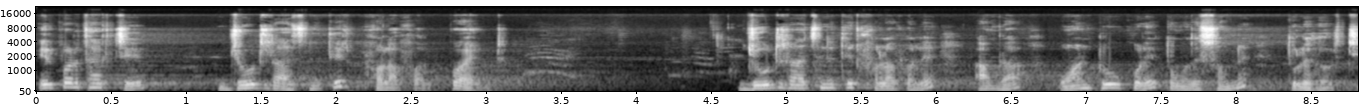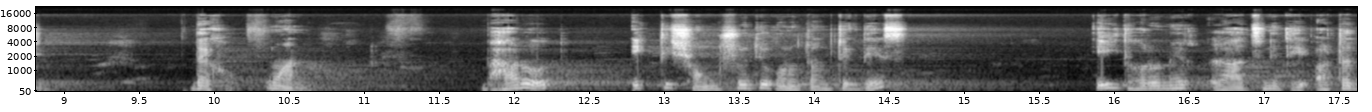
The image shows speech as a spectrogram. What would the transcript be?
এরপর থাকছে জোট রাজনীতির ফলাফল পয়েন্ট। জোট রাজনীতির ফলাফলে আমরা ওয়ান টু করে তোমাদের সামনে তুলে ধরছি। দেখো ওয়ান ভারত একটি সংসদীয় গণতান্ত্রিক দেশ। এই ধরনের রাজনীতি, অর্থাৎ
